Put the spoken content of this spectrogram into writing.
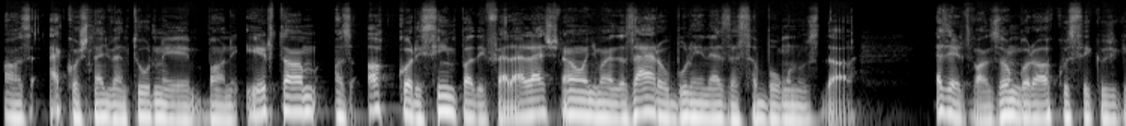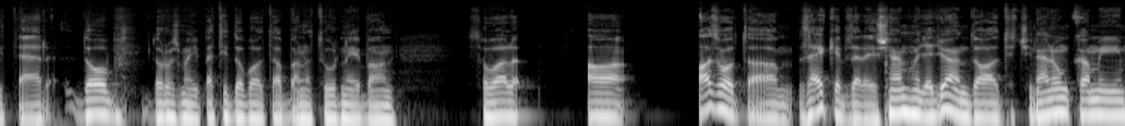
az Ekos 40 turnéban írtam, az akkori színpadi felállásra, hogy majd az Áró bulin ez lesz a bónuszdal. Ezért van zongora, akusztikus gitár, dob, Dorozsmai Peti dobolt abban a turnéban. Szóval a, az volt az elképzelésem, hogy egy olyan dalt csinálunk, ami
